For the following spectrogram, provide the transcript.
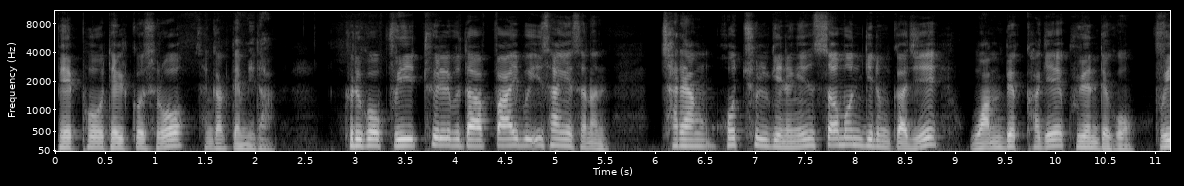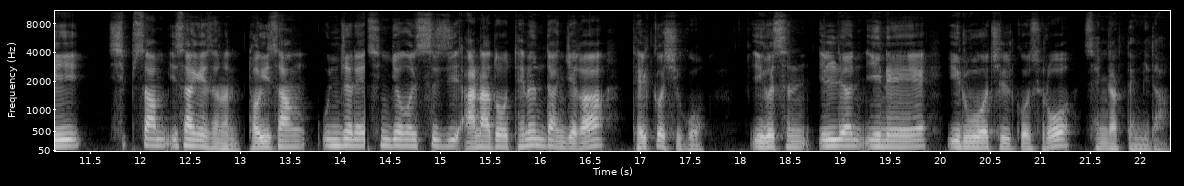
배포될 것으로 생각됩니다. 그리고 V12.5 이상에서는 차량 호출 기능인 서먼 기능까지 완벽하게 구현되고 V13 이상에서는 더 이상 운전에 신경을 쓰지 않아도 되는 단계가 될 것이고 이것은 1년 이내에 이루어질 것으로 생각됩니다.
